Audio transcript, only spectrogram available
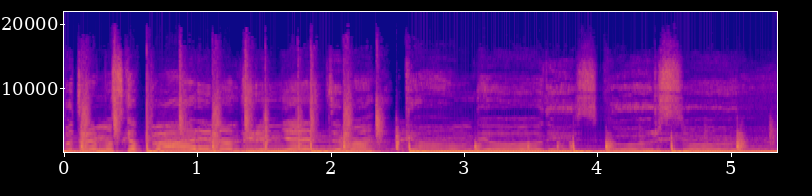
Potremmo scappare e non dire niente, ma cambio discorso.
